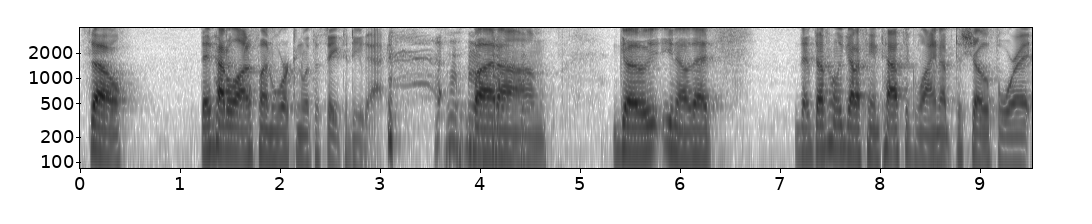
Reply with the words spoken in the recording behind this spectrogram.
so they've had a lot of fun working with the state to do that. but um, go, you know, that's they've definitely got a fantastic lineup to show for it.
